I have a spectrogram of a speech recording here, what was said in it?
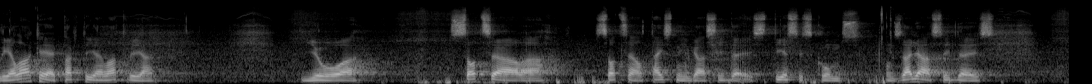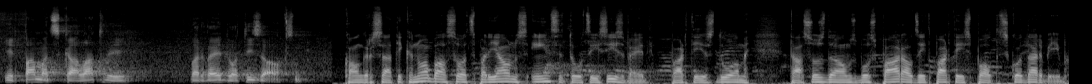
lielākajai partijai Latvijā jo sociālā, sociāli taisnīgās idejas, tiesiskums un zaļās idejas ir pamats, kā Latvija var veidot izaugsmi. Kongresā tika nobalsots par jaunas institūcijas izveidi - partijas domi. Tās uzdevums būs pāraudzīt partijas politisko darbību.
